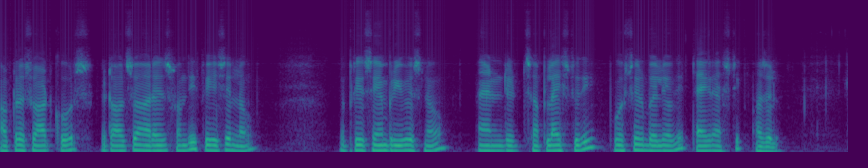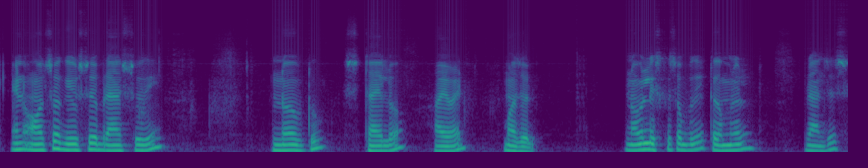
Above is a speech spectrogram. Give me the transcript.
after a short course, it also arises from the facial nerve, the pre same previous nerve, and it supplies to the posterior belly of the digastric muscle, and also gives the branch to the nerve to stylohyoid muscle. Now we'll discuss about the terminal branches.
